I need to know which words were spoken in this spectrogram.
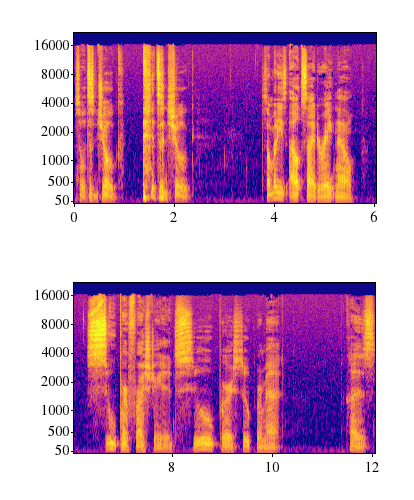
So, it's a joke. it's a joke. Somebody's outside right now super frustrated, super, super mad because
